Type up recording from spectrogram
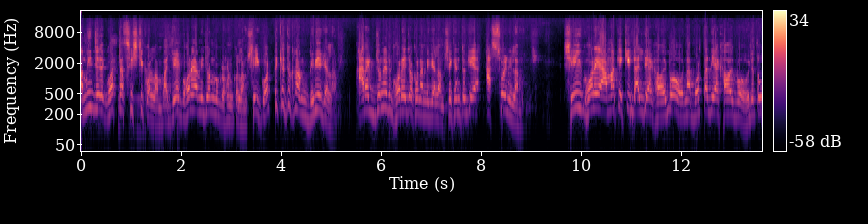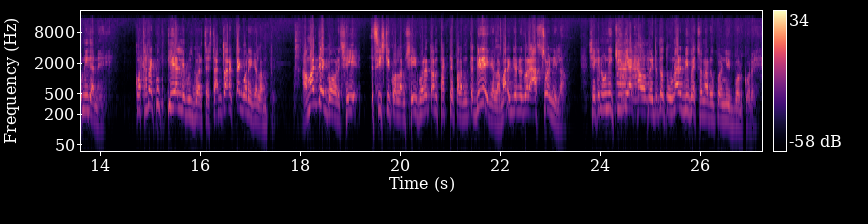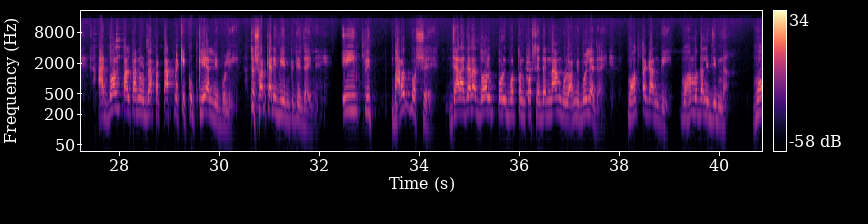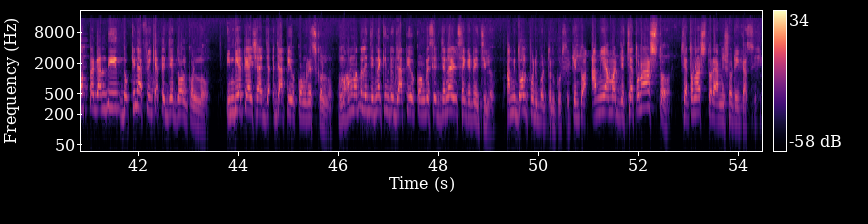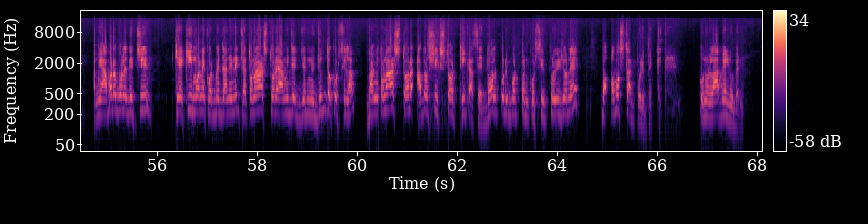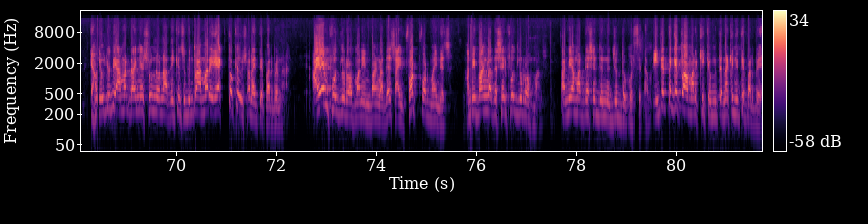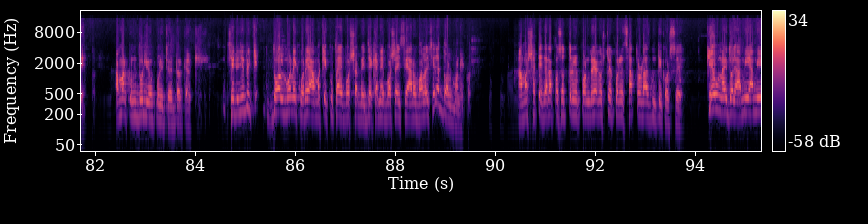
আমি যে ঘরটা সৃষ্টি করলাম বা যে ঘরে আমি জন্মগ্রহণ করলাম, সেই ঘর থেকে যখন আমি বেরিয়ে গেলাম, আরেকজনের ঘরে যখন আমি গেলাম, সেখান থেকে আশ্রয় নিলাম। সেই ঘরে আমাকে কি ডাল দিয়া খাওয়াইবো না ভর্তা দিয়া খাওয়াইবো, এটা তো উনি জানে। কথাটা খুব ক্লিয়ারলি বুঝবার চেষ্টা। আমি তো আরেকটা ঘরে গেলাম তো। আমার যে ঘর, সেই সৃষ্টি করলাম, সেই ঘরে তো আমি থাকতে পারলাম তো বেরিয়ে গেলাম, আরেকজনের ঘরে আশ্রয় নিলাম। সেখানে উনি কি দিয়া খাওয়াবে, এটা তো ওনার বিবেচনার উপর নির্ভর করে। আর দল পাল্টানোর ব্যাপারটা আপনাকে খুব ক্লিয়ারলি বলি। তো সরকারি বিএনপিতে যাই নাই। এই ভারতবর্ষে যারা যারা দল পরিবর্তন করছে, এদের নামগুলো আমি বলে যাই। মহাত্মা গান্ধী, মোহাম্মদ আলী জিন্না। মহাত্মা গান্ধী দক্ষিণ আফ্রিকাতে যে দল করল, ইন্ডিয়াতে আইসা জাতীয় কংগ্রেস করল। মোহাম্মদ আলী জিন্না কিন্তু জাতীয় কংগ্রেসের জেনারেল সেক্রেটারি ছিল। আমি দল পরিবর্তন করছি। কিন্তু আমি আমার যে চেতনার স্তর, চেতনার স্তরে আমি সঠিক আছি। আমি আবারও বলে দিচ্ছি কে কি মনে করবে জানি না চেতনার স্তরে আমি যে যে যুদ্ধ করছিলাম বা চেতনার স্তর, আদর্শিক স্তর ঠিক আছে, দল পরিবর্তন করছি প্রয়োজনে বা অবস্থার পরিপ্রেক্ষিতে। কোনো লাভে লুবে না। এখন কেউ যদি আমার ডাইনে শূন্য না দেখেছ কিন্তু আমার এক তো কেউ সরাইতে পারবে না। I am Fazlur Rahman in Bangladesh I fought for my nation আমি বাংলাদেশের ফজলুর রহমান আমি আমার দেশের জন্য যুদ্ধ করছিলাম। এটার থেকে তো আমার কি কেউ নিতে নাকি নিতে পারবে? আমার কোনো দলীয় পরিচয়ের দরকার কি? সেটা যদি দল মনে করে আমাকে কোথায় বসাবে যেখানে বসাইছে আরও ভালো সেটা দল মনে করে। আমার সাথে যারা পঁচাত্তরের পনেরোই আগস্টের পরে ছাত্র রাজনীতি করছে কেউ নাই দলে। আমি আমি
